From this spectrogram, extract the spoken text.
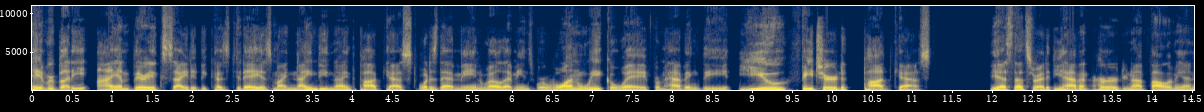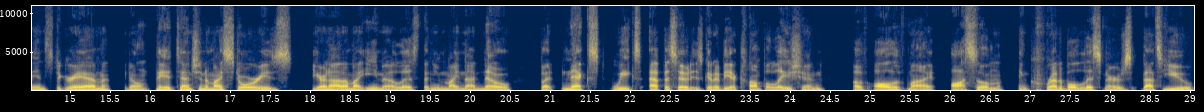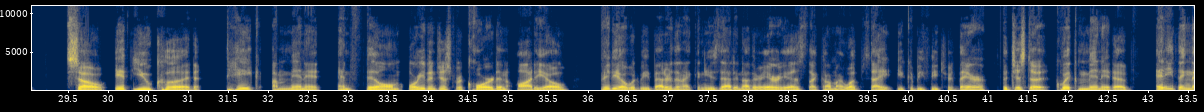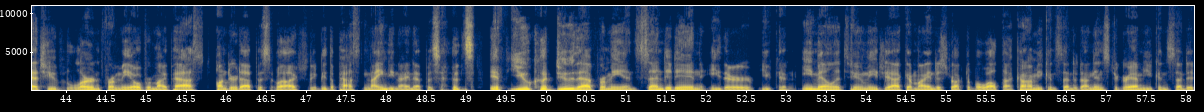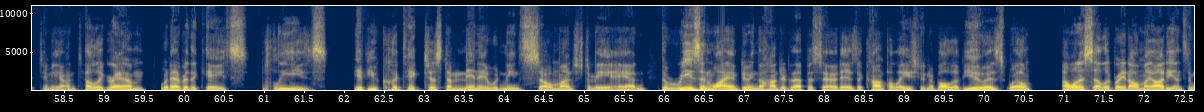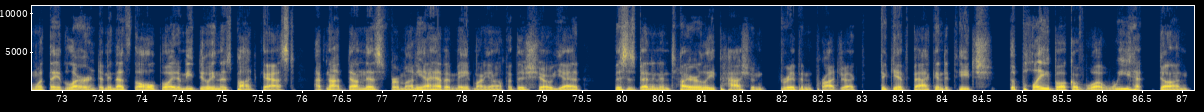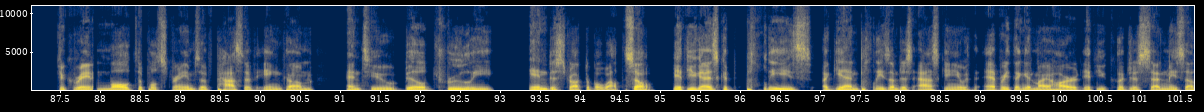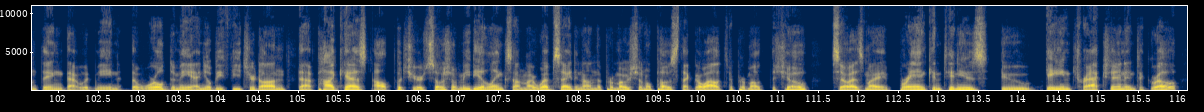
Hey, everybody. I am very excited because today is my 99th podcast. What does that mean? Well, that means we're one week away from having the You featured podcast. Yes, that's right. If you haven't heard, you're not following me on Instagram, you don't pay attention to my stories, you're not on my email list, then you might not know. But next week's episode is going to be a compilation of all of my awesome, incredible listeners. That's you so if you could take a minute and film or even just record an audio, video would be better. Then I can use that in other areas, like on my website. You could be featured there. But just a quick minute of anything that you've learned from me over my past 100 episodes, well, actually, be the past 99 episodes. If you could do that for me and send it in, either you can email it to me, jack at myindestructiblewealth.com. You can send it on Instagram. You can send it to me on Telegram. Whatever the case, please if you could take just a minute, it would mean so much to me. And the reason why I'm doing the 100th episode as a compilation of all of you is well, I want to celebrate all my audience and what they've learned. I mean, that's the whole point of me doing this podcast. I've not done this for money. I haven't made money off of this show yet. This has been an entirely passion driven project to give back and to teach the playbook of what we have done to create multiple streams of passive income and to build truly indestructible wealth. So, if you guys could please, again, please, I'm just asking you with everything in my heart, if you could just send me something that would mean the world to me, and you'll be featured on that podcast. I'll put your social media links on my website and on the promotional posts that go out to promote the show. So, as my brand continues to gain traction and to grow,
